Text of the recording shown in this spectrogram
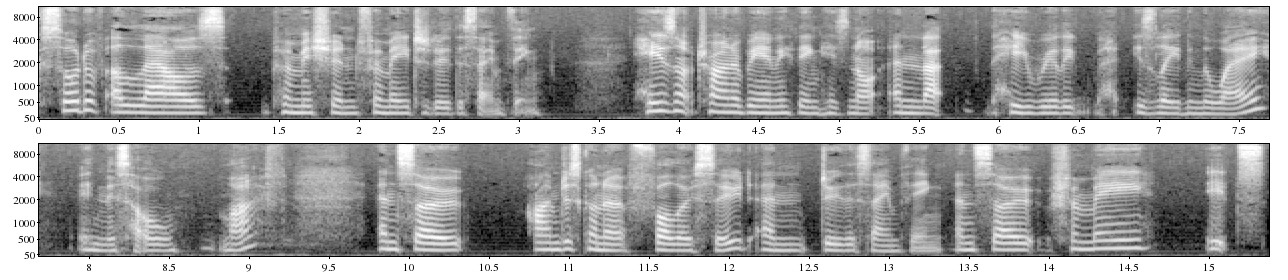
sort of allows permission for me to do the same thing. He's not trying to be anything he's not, and that he really is leading the way in this whole life. And so I'm just going to follow suit and do the same thing. And so for me, it's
